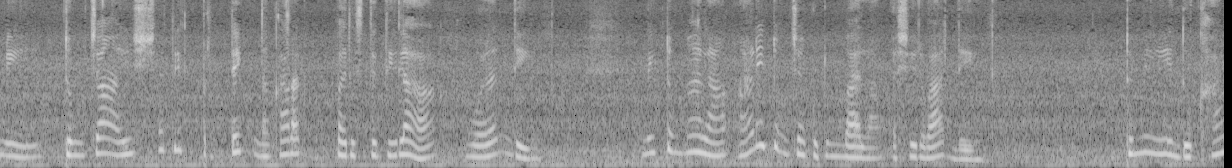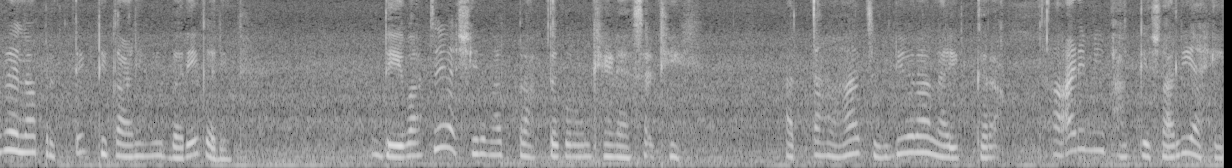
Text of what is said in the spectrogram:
मी तुमच्या आयुष्यातील प्रत्येक नकारात्मक परिस्थितीला वळण देईन. मी तुम्हाला आणि तुमच्या कुटुंबाला आशीर्वाद देईन. तुम्ही दुखावलेला प्रत्येक ठिकाणी मी बरे करीन. देवाचे आशीर्वाद प्राप्त करून घेण्यासाठी आत्ता हाच व्हिडिओला लाईक करा आणि मी भाग्यशाली आहे.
